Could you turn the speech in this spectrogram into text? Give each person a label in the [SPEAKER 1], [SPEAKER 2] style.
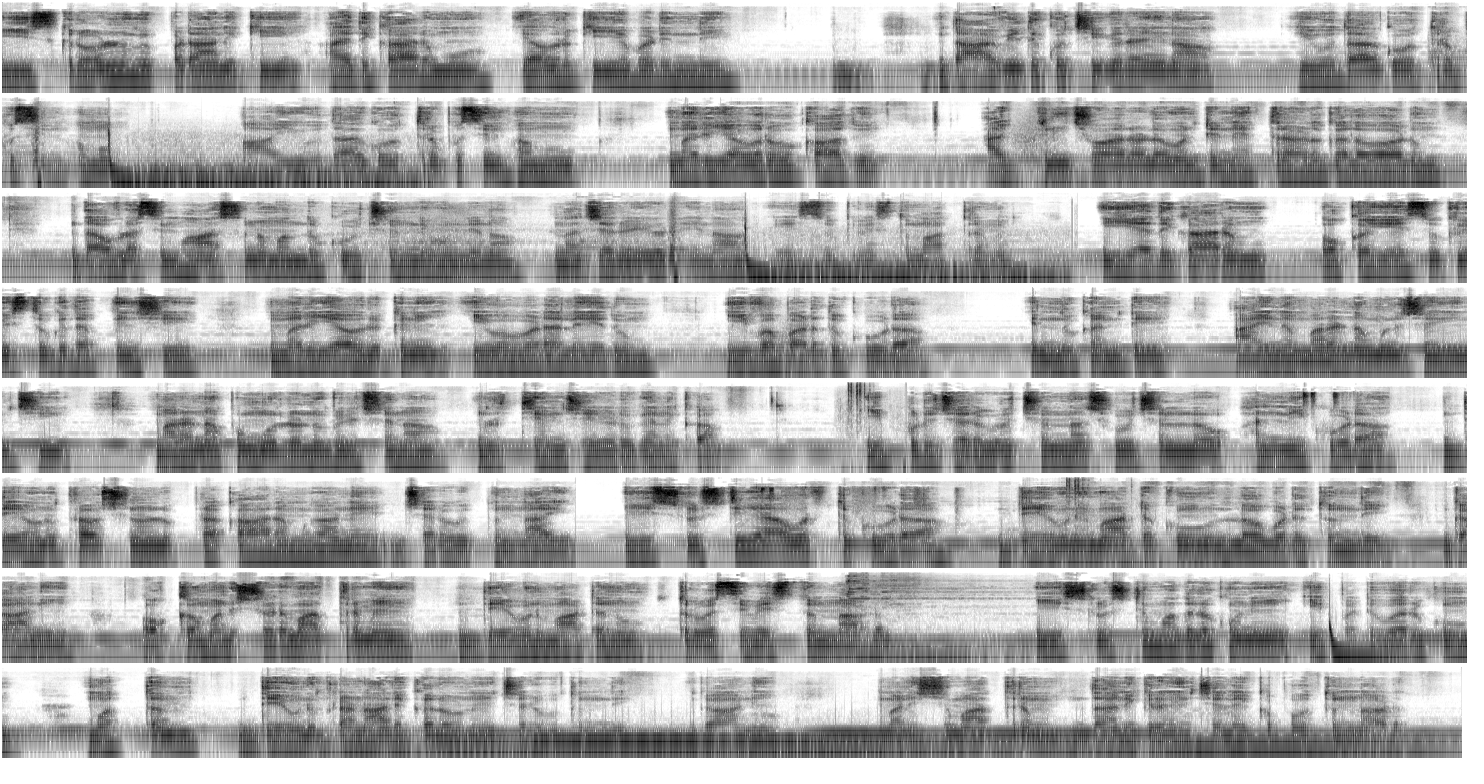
[SPEAKER 1] ఈ స్క్రోల్ను విప్పడానికి అధికారము ఎవరికి ఇవ్వబడింది దావిదకు చిగురైన యూదా గోత్రపు సింహము. ఆ యూదా గోత్రపు సింహము మరి ఎవరో కాదు. అగ్ని జ్వాలల వంటి నేత్రాలు గలవాడు ధవల సింహాసనమందు కూర్చుండి ఉండిన నజరేయుడైన యేసుక్రీస్తు మాత్రమే. ఈ అధికారం ఒక యేసుక్రీస్తుకు తప్పించి మరి ఎవరికి ఇవ్వబడలేదు ఇవ్వబడదు కూడా. ఎందుకంటే ఆయన మరణమును జయించి మరణపు ముళ్ళను పిలిచిన నృత్యం చేయడు గనుక. ఇప్పుడు జరుగుచున్న సూచనలు అన్నీ కూడా దేవుని ప్రవచనలు ప్రకారంగానే జరుగుతున్నాయి. ఈ సృష్టి యావత్తు కూడా దేవుని మాటకు లోబడుతుంది. గాని ఒక్క మనుష్యుడు మాత్రమే దేవుని మాటను త్రోసివేస్తున్నాడు ఈ సృష్టి మొదలుకొని ఇప్పటి వరకు మొత్తం దేవుని ప్రణాళికలోనే జరుగుతుంది. గాని మనిషి మాత్రం దాన్ని గ్రహించలేకపోతున్నాడు.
